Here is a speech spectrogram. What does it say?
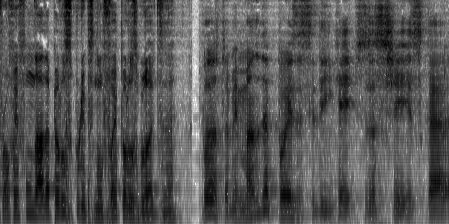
Row foi fundada pelos Crips, não foi pelos Bloods, né? Puta, me manda depois esse link aí, preciso assistir isso, cara.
